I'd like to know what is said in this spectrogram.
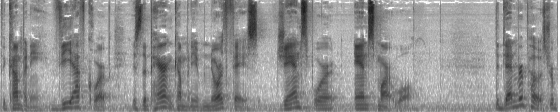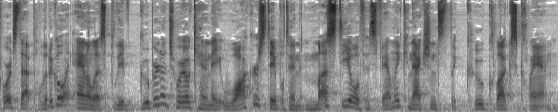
The company, VF Corp, is the parent company of North Face, JanSport, and Smartwool. The Denver Post reports that political analysts believe gubernatorial candidate Walker Stapleton must deal with his family connections to the Ku Klux Klan.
